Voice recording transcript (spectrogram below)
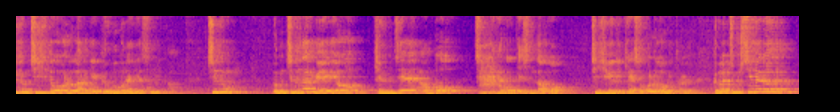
지금 지지도 올라가는 게 그 부분 아니겠습니까? 지금 엄청나게 외교, 경제, 안보 잘하고 계신다고 지지율이 계속 올라가고 있더라고요. 그 중심에는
